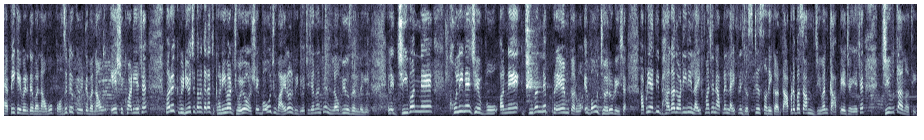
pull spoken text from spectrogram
હેપી કેવી રીતે બનાવવું પોઝિટિવ કેવી રીતે બનાવવું એ શીખવાડીએ છીએ. મારો એક વીડિયો છે, તમે કદાચ ઘણીવાર જોયો હશે, બહુ જ વાયરલ વીડિયો છે, જેનો છે લવ યુ જિંદગી એટલે જીવનને ખુલીને જીવવું અને જીવનને પ્રેમ કરવો એ બહુ જરૂરી છે. આપણી આજની ભાગાદોડીની લાઈફમાં છે ને આપણે લાઈફને જસ્ટિસ નથી કરતા. આપણે બસ આમ જીવન કાપીએ જઈએ છીએ. જીવતા નથી.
